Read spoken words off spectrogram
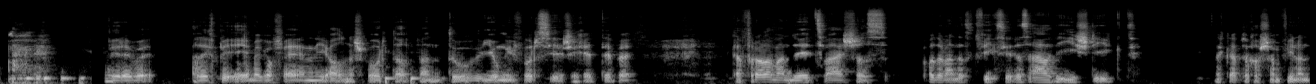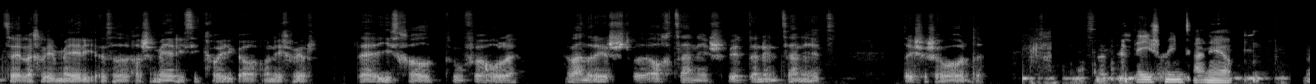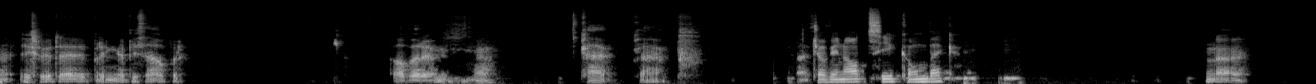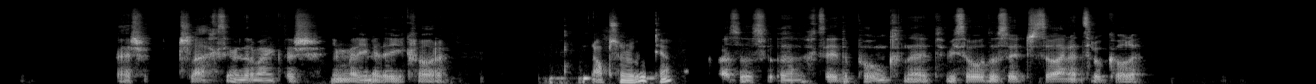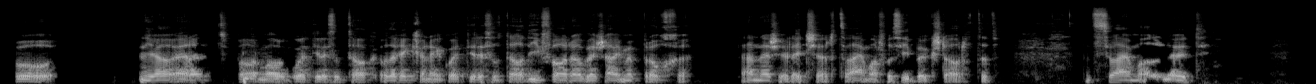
Wir eben, also ich bin eh mega Fan in allen Sportarten, wenn du Junge forcierst. Ich hätte eben, ich glaube, vor allem wenn du jetzt weißt, dass, oder wenn das gefixt wird, dass Audi einsteigt, ich glaube, du kannst schon finanziell ein bisschen mehr, also du kannst mehr Risiko eingehen. Und ich würde den eiskalt aufholen, wenn er erst 18 ist, wird er 19 jetzt. Da ist er schon geworden. Ist Der ist 19, ja. ich würde äh, bringen bis sauber. Aber ähm, ja, kein, kein, Giovinazzi, Comeback. nein. Er ist schlecht meiner Meinung nach. Der ist immer rein reingefahren. Absolut, ja. Also äh, ich sehe den Punkt nicht, wieso du so einen zurückholen. Wo, ja, er hat ein paar Mal gute Resultate, oder er können gute Resultate einfahren, aber er ist auch immer gebrochen. Dann ist er letztes Jahr zweimal von sieben gestartet. Und zweimal nicht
